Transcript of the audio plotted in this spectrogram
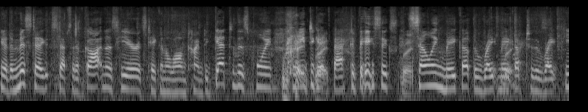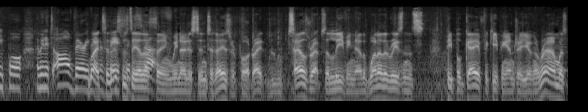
you know the missteps that have gotten us here. It's taken a long time to get to this point. we need to get right. back to basics, Right. Selling makeup, the right makeup Right. to the right people. I mean, it's all very kind Right, of so this was the other stuff. thing we noticed in today's report, right? Sales reps are leaving now. One of the reasons people gave for keeping Andrea Jung around was,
